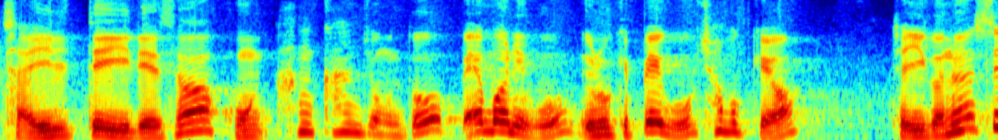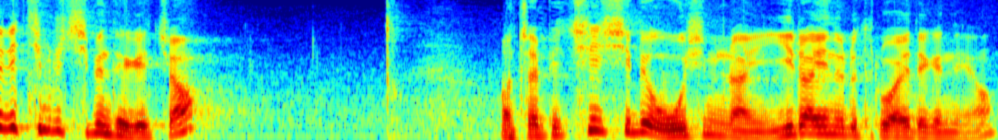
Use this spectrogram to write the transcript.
자, 1대1에서 공 한 칸 정도 빼버리고, 이렇게 빼고 쳐볼게요. 자, 이거는 3팁으로 치면 되겠죠? 어차피 70에 50 라인, 이 라인으로 들어와야 되겠네요.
